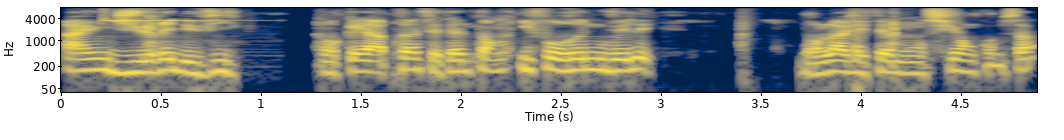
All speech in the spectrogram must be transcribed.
a une durée de vie. Ok, après un certain temps, il faut renouveler. Donc là, j'ai fait mon sillon comme ça.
